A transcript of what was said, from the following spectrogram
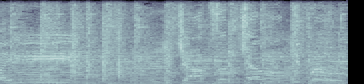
way. Your job's a joke you broke,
